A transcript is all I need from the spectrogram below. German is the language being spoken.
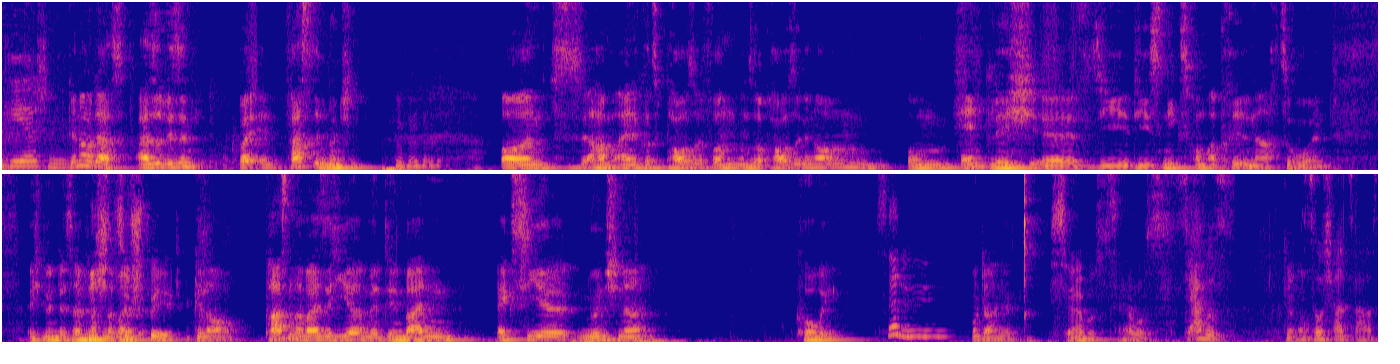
Garmisch-Partenkirchen. genau das. Also wir sind bei, in, fast in München und haben eine kurze Pause von unserer Pause genommen, um endlich äh, die, die Sneaks vom April nachzuholen. Ich bin deshalb Nicht zu passenderweise- spät. Genau. Passenderweise hier mit den beiden Exil-Münchnern, Cory Salut. und Daniel. Servus. Servus. Servus. Genau. So schaut's aus.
